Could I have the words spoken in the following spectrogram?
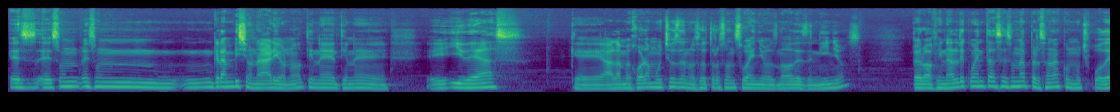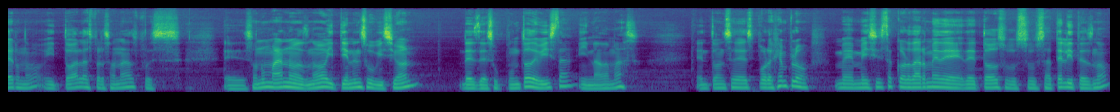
es, es, un, es un, un, gran visionario, ¿no? Tiene, tiene eh, ideas que a lo mejor a muchos de nosotros son sueños, ¿no? Desde niños, pero a final de cuentas es una persona con mucho poder, ¿no? Y todas las personas, pues, eh, son humanos, ¿no? Y tienen su visión desde su punto de vista y nada más. Entonces, por ejemplo, me, me hiciste acordarme de, de todos sus, sus, satélites, ¿no?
